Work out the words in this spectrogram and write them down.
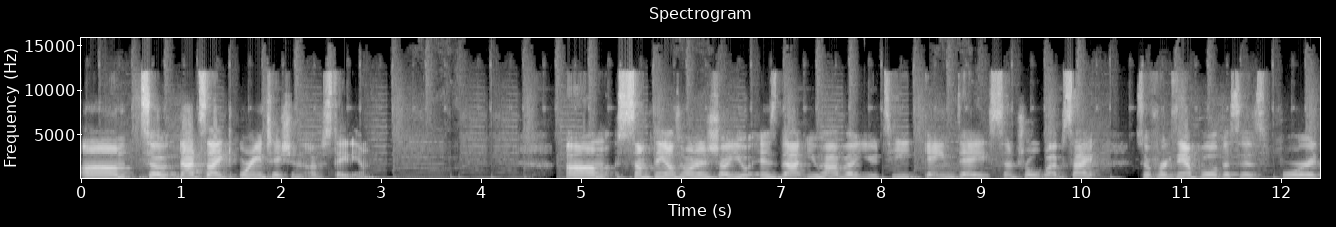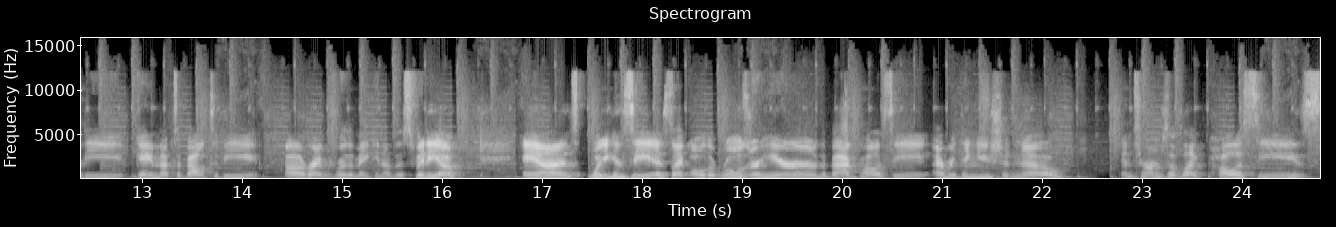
Um, so that's like orientation of stadium. Um, something else I wanted to show you is that you have a UT Game Day Central website. So, for example, this is for the game that's about to be uh, right before the making of this video. And what you can see is like all the rules are here, the bag policy, everything you should know in terms of like policies,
